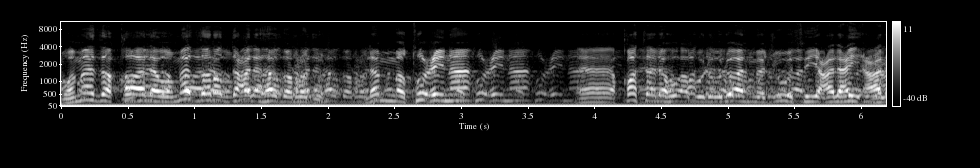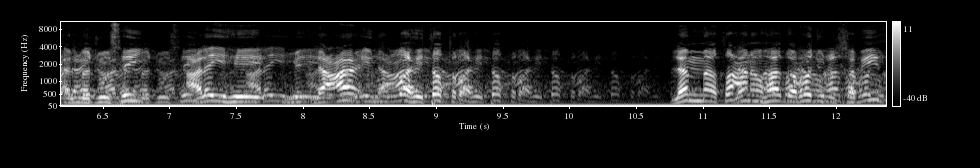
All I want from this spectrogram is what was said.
وماذا قال وماذا رد على هذا الرجل؟ لما طعن آه، قتله أبو لؤلؤ المجوسي على المجوسي عليه لعائن الله تطرح لما طعنوا هذا الرجل الخبيث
